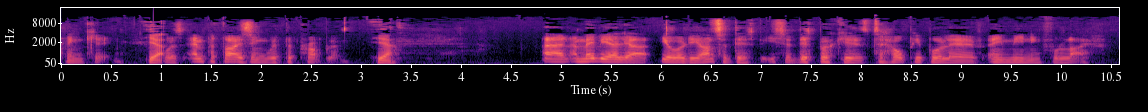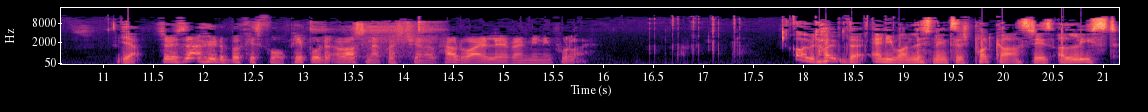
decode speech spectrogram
thinking Yeah. was empathizing with the problem. Yeah. And, and maybe earlier you already answered this, but you said this book is to help people live a meaningful life. Yeah. So is that who the book is for? People that are asking that question of how do I live a meaningful life? I would hope that anyone listening to this podcast is at least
